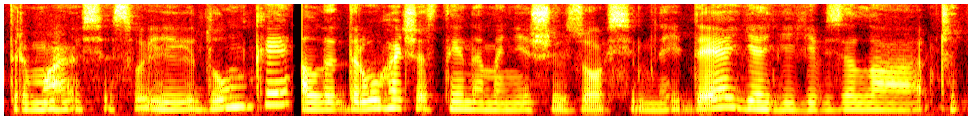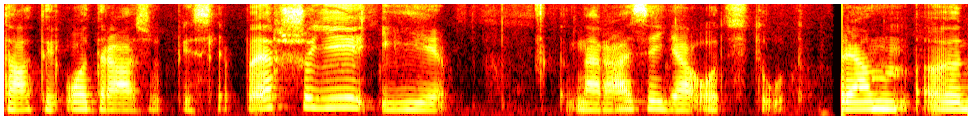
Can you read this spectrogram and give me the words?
тримаюся своєї думки. Але друга частина мені щось зовсім не йде. Я її взяла читати одразу після першої, і наразі я от тут. Прям е,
